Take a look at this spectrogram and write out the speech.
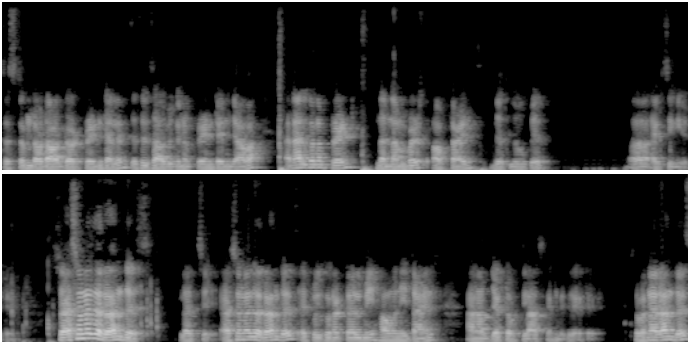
system.out.println this is how we're going to print in Java. And I'm going to print the numbers of times this loop is uh, executed. So as soon as I run this let's see as soon as I run this it will gonna tell me how many times an object of class can be created so when I run this,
